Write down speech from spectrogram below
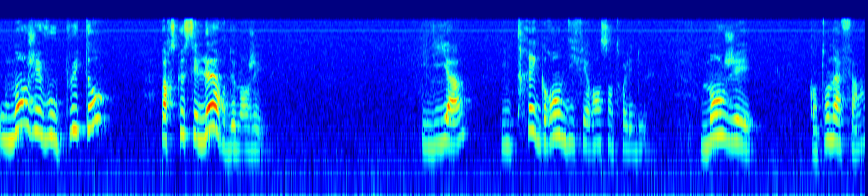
Ou mangez-vous plutôt parce que c'est l'heure de manger? Il y a une très grande différence entre les deux. Manger quand on a faim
